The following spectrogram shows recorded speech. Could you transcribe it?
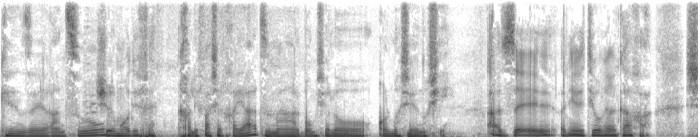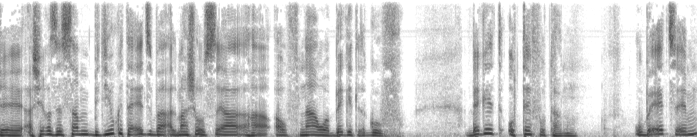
כן, זה רן צור. שיר מאוד יפה. חליפה של חייט, זה מהאלבום שלו כל מה שאנושי. אז uh, אני הייתי אומר ככה, שהשיר הזה שם בדיוק את האצבע על מה שעושה ה- האופנה או הבגד לגוף. בגד עוטף אותנו. הוא בעצם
